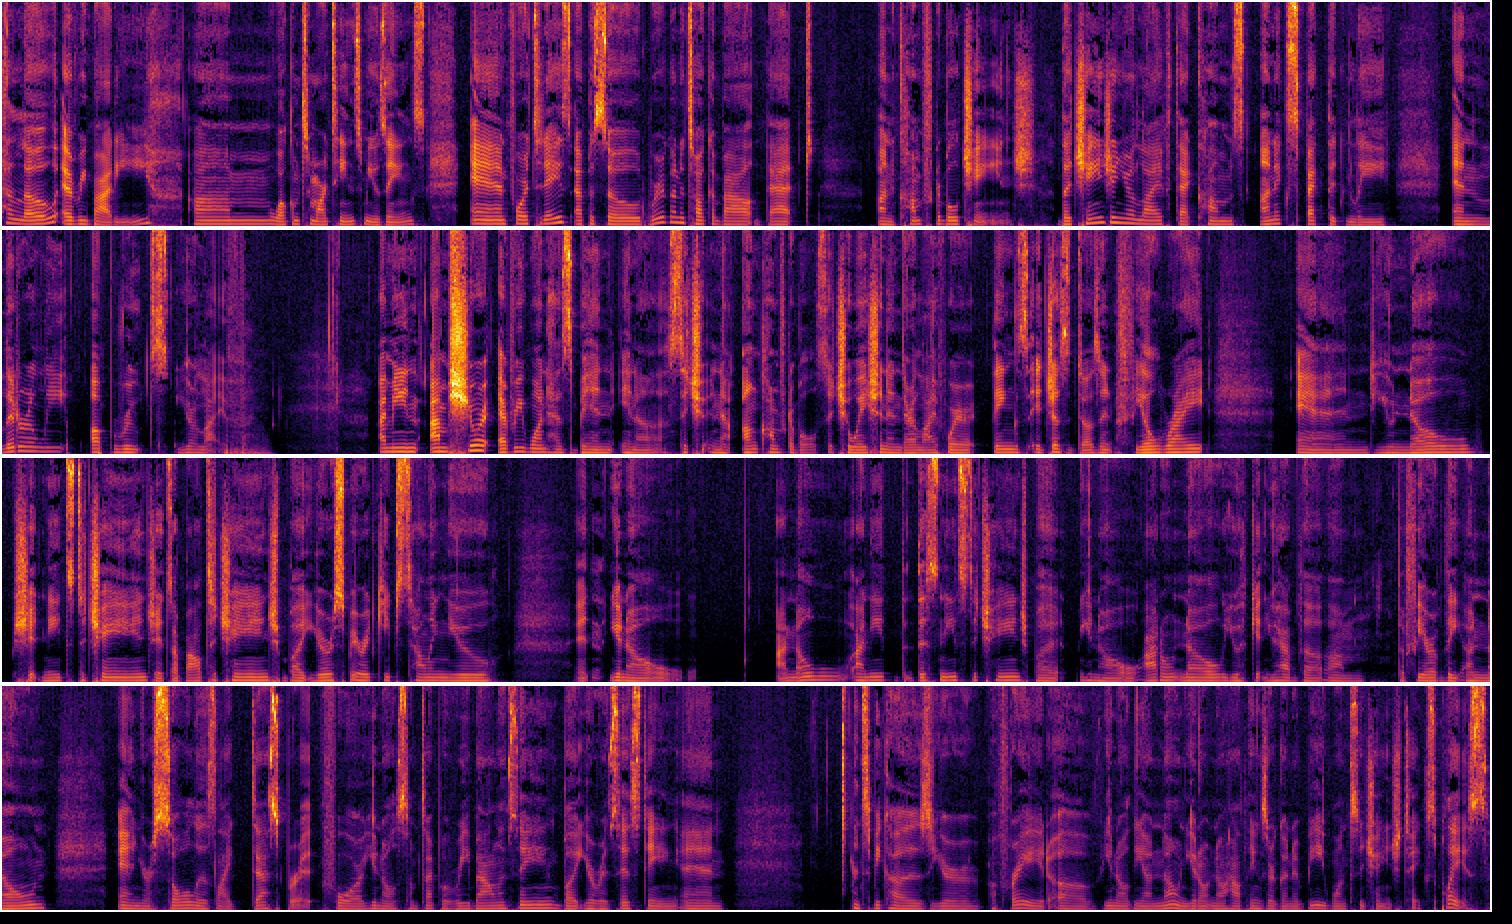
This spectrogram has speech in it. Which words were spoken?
Hello, everybody. Um, welcome to Martine's Musings. And for today's episode, we're going to talk about that uncomfortable change the change in your life that comes unexpectedly and literally uproots your life. I mean, I'm sure everyone has been in a situ- in an uncomfortable situation in their life where things it just doesn't feel right and you know shit needs to change, it's about to change, but your spirit keeps telling you, and you know, I know I need this needs to change, but you know, I don't know. You get you have the um the fear of the unknown and your soul is like desperate for, you know, some type of rebalancing, but you're resisting and it's because you're afraid of, you know, the unknown. You don't know how things are going to be once the change takes place.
